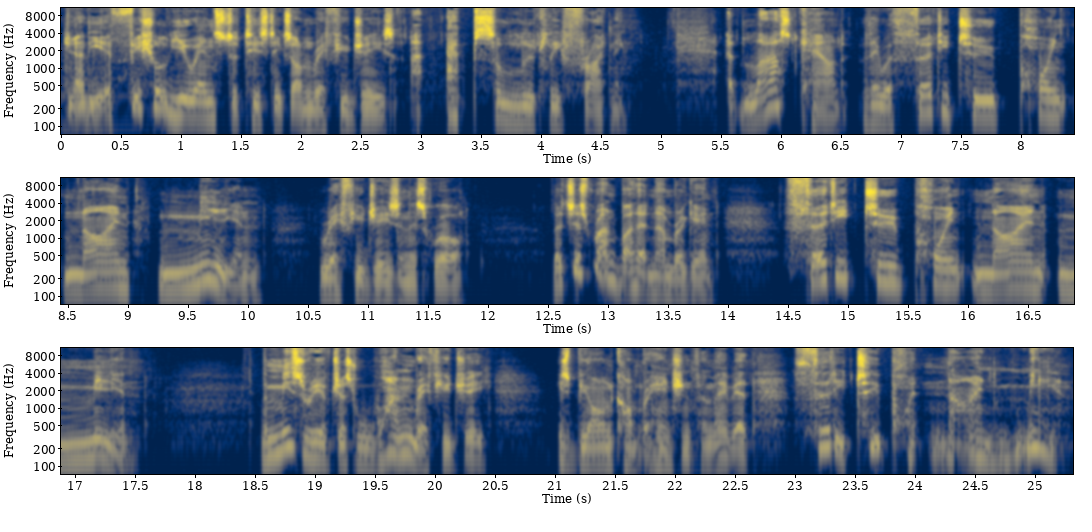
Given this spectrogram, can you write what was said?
Do you know the official UN statistics on refugees are absolutely frightening? At last count, there were 32.9 million refugees in this world. Let's just run by that number again 32.9 million. The misery of just one refugee is beyond comprehension for me, but 32.9 million.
